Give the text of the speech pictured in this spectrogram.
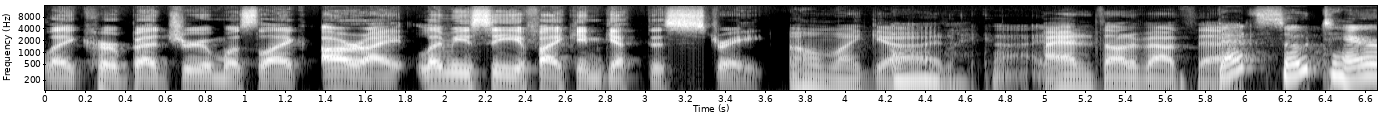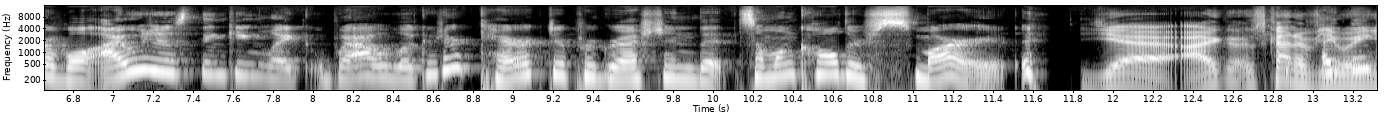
like her bedroom, was like, "All right, let me see if I can get this straight." Oh my oh god. Oh my god. I hadn't thought about that. That's so terrible. I was just thinking like, wow, look at her character progression that someone called her smart. yeah, I was kind of viewing I viewing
